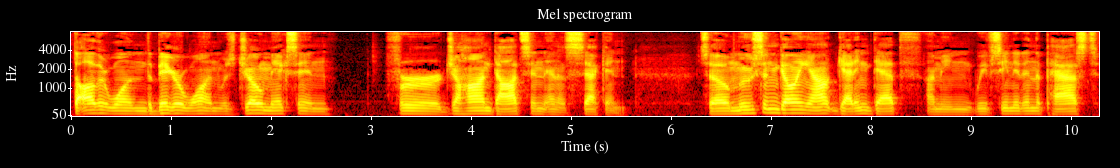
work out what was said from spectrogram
the other one, the bigger one, was Joe Mixon for Jahan Dotson and a second. So Moosin going out, getting depth. I mean, we've seen it in the past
